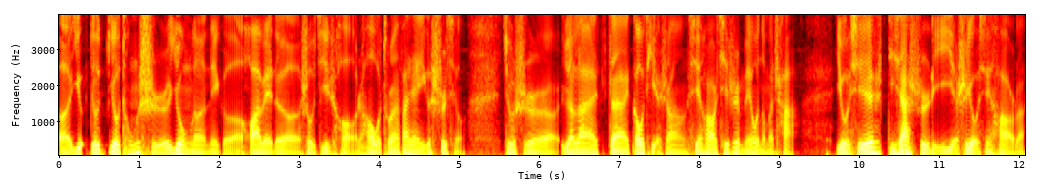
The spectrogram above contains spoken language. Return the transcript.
呃，又又又同时用了那个华为的手机之后，然后我突然发现一个事情，就是原来在高铁上信号其实没有那么差。有些地下室里也是有信号的，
